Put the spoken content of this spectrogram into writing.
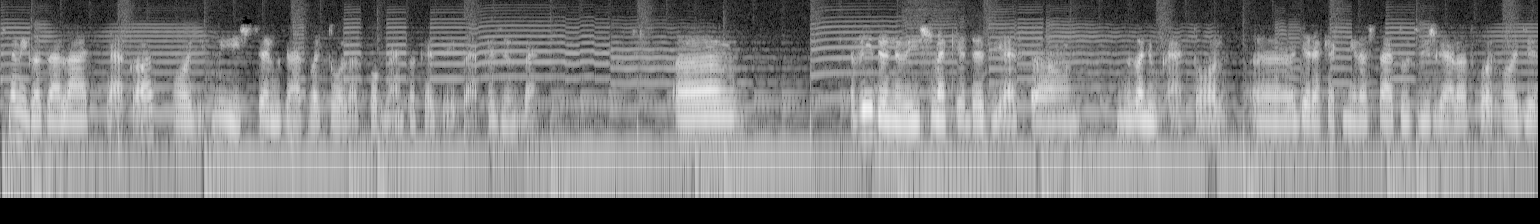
és nem igazán látják azt, hogy mi is ceruzát vagy tollat fognánk a kezébe, kezünkbe. A védőnő is megkérdezi ezt a, az anyukáktól a gyerekeknél a státuszvizsgálatkor, hogy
